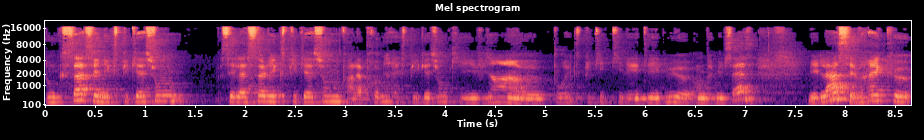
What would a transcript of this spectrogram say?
Donc ça, c'est une explication, c'est la seule explication, enfin la première explication qui vient euh, pour expliquer qu'il a été élu euh, en 2016. Mais là, c'est vrai que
